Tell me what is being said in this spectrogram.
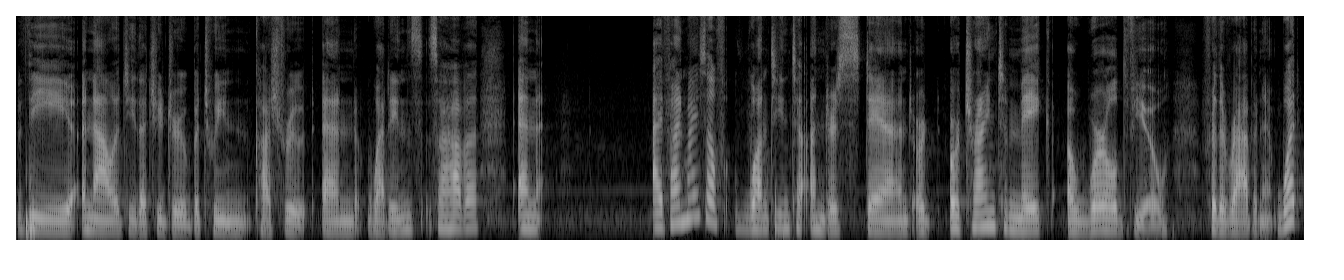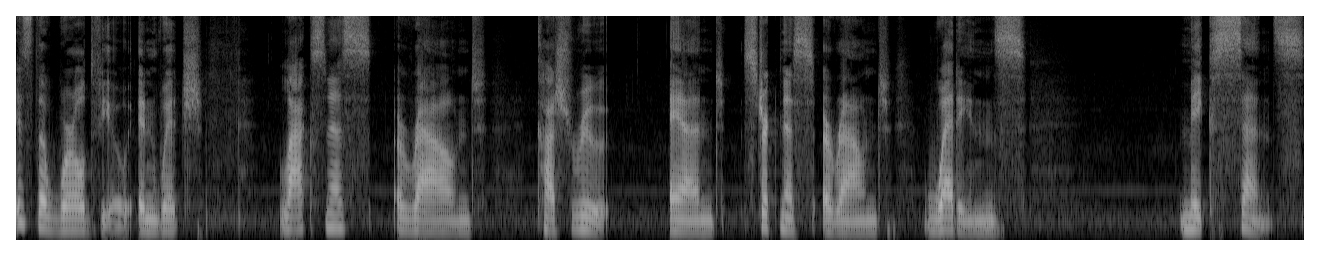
the analogy that you drew between kashrut and weddings, Zahava, and I find myself wanting to understand or, or trying to make a worldview for the rabbinate. What is the worldview in which laxness around kashrut and strictness around weddings makes sense?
